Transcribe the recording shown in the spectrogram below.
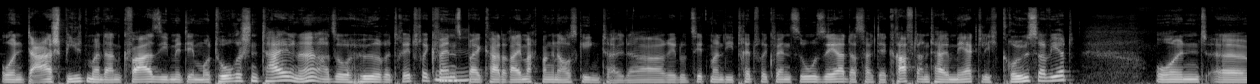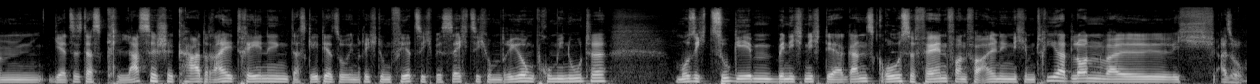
Und da spielt man dann quasi mit dem motorischen Teil, ne? also höhere Trittfrequenz. Mhm. Bei K3 macht man genau das Gegenteil. Da reduziert man die Trittfrequenz so sehr, dass halt der Kraftanteil merklich größer wird und ähm, jetzt ist das klassische K3-Training, das geht ja so in Richtung 40 bis 60 Umdrehungen pro Minute. Muss ich zugeben, bin ich nicht der ganz große Fan von, vor allen Dingen nicht im Triathlon, weil ich, also,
